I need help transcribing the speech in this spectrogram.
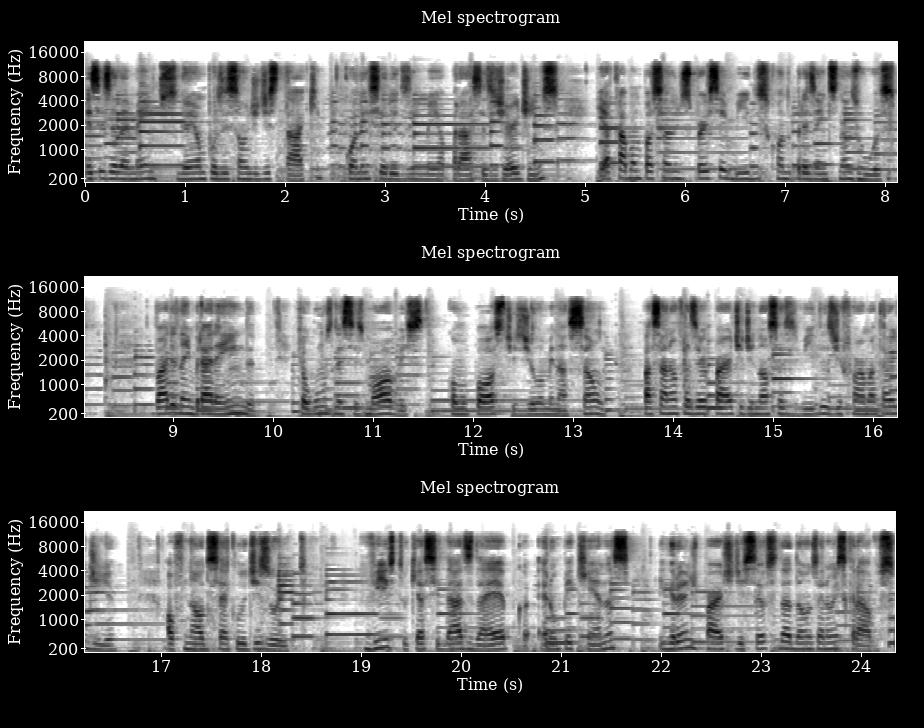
esses elementos ganham posição de destaque quando inseridos em meio a praças e jardins e acabam passando despercebidos quando presentes nas ruas. Vale lembrar ainda que alguns desses móveis, como postes de iluminação, passaram a fazer parte de nossas vidas de forma tardia, ao final do século XVIII, visto que as cidades da época eram pequenas e grande parte de seus cidadãos eram escravos.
